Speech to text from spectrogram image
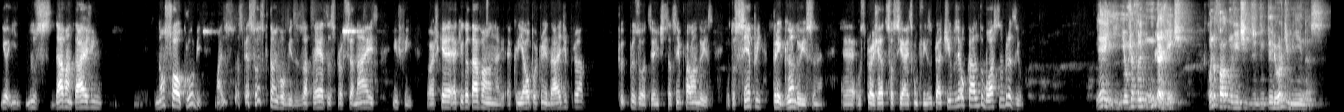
e, e nos dar vantagem, não só ao clube, mas as pessoas que estão envolvidas, os atletas, os profissionais, enfim. Eu acho que é, é aquilo que eu estava falando, né? é criar oportunidade para os outros. A gente está sempre falando isso. Eu estou sempre pregando isso, né? É, os projetos sociais com fins lucrativos é o caso do Boston no Brasil. É, e eu já falei com muita gente, quando eu falo com gente do interior de Minas,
